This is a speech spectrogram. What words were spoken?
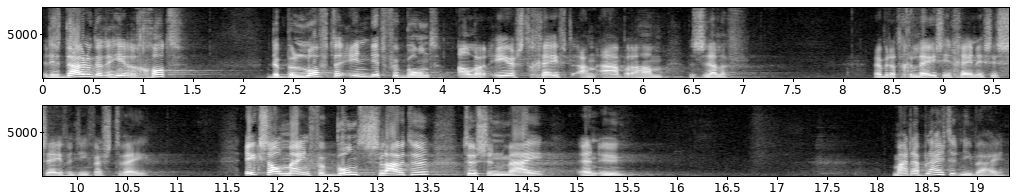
Het is duidelijk dat de Heere God de belofte in dit verbond allereerst geeft aan Abraham zelf. We hebben dat gelezen in Genesis 17, vers 2. Ik zal mijn verbond sluiten tussen mij en u. Maar daar blijft het niet bij.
